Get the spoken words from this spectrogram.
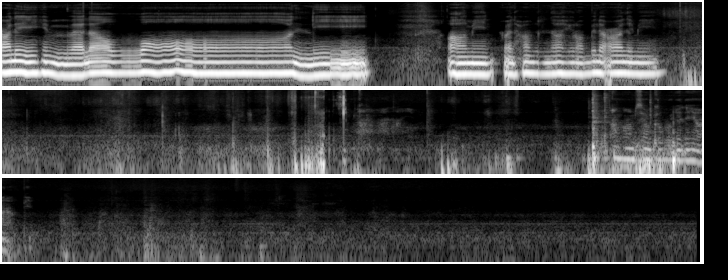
Aleyhim ve lâllâllîn. Amin. Velhamdülillahi Rabbil alemin. Allah'ım sen kabul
